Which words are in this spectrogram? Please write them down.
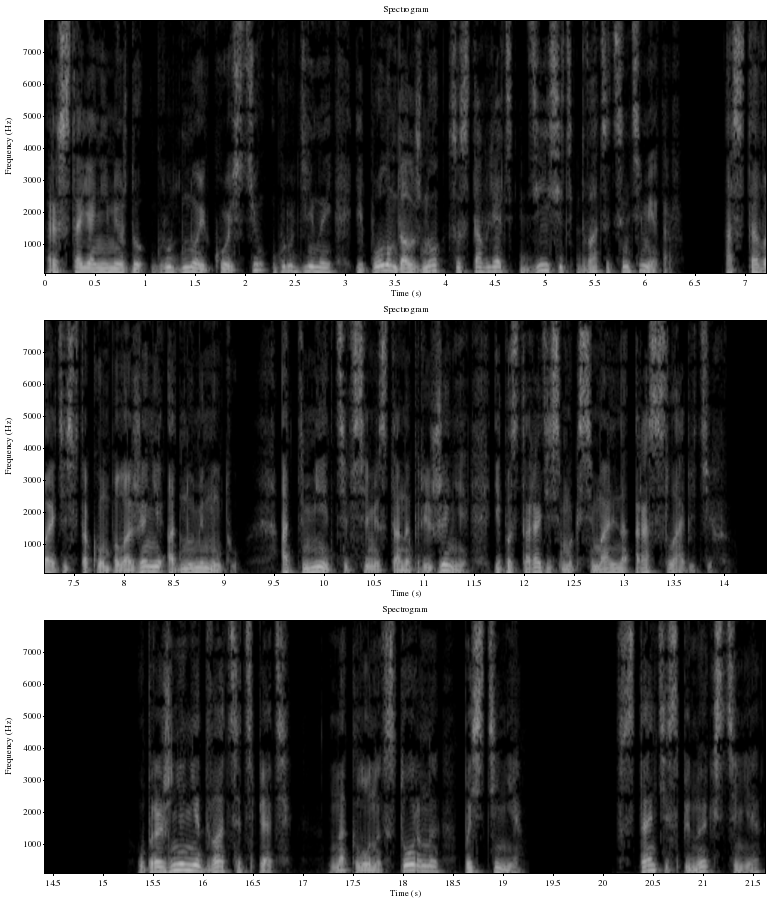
Расстояние между грудной костью, грудиной и полом должно составлять 10-20 сантиметров. Оставайтесь в таком положении одну минуту. Отметьте все места напряжения и постарайтесь максимально расслабить их. Упражнение 25. Наклоны в стороны по стене. Встаньте спиной к стене,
